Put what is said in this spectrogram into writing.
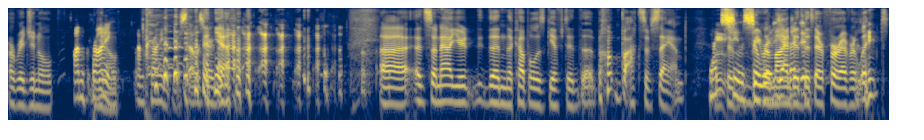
original. I'm crying. know. I'm crying, Chris. That was very beautiful. Uh, and so now you're then the couple is gifted the box of sand That to seems so be weird. Yeah, reminded that, that they're forever linked.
